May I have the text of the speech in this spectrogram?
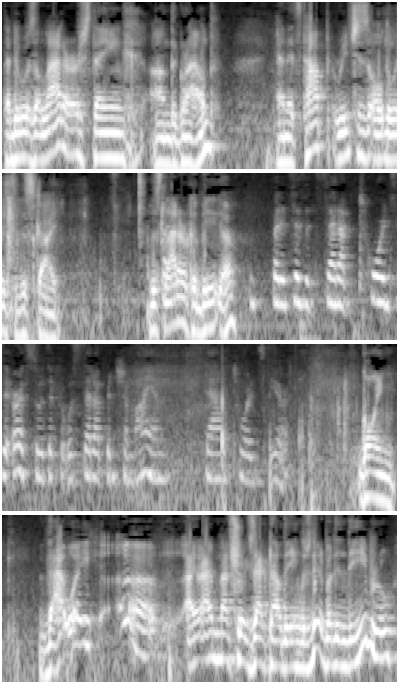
that there was a ladder staying on the ground, and its top reaches all the way to the sky. This ladder could be, yeah. But it says it's set up towards the earth, so as if it was set up in Shemayim down towards the earth. going that way. Uh, I, I'm not sure exactly how the English did, but in the Hebrew,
